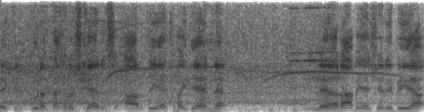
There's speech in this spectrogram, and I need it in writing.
لكن الكرة تخرج خارج أرضية ميدان لرابية جانبية.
